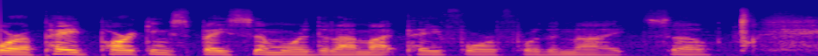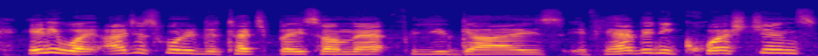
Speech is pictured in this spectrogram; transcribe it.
or a paid parking space somewhere that I might pay for for the night. So anyway, I just wanted to touch base on that for you guys. If you have any questions,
